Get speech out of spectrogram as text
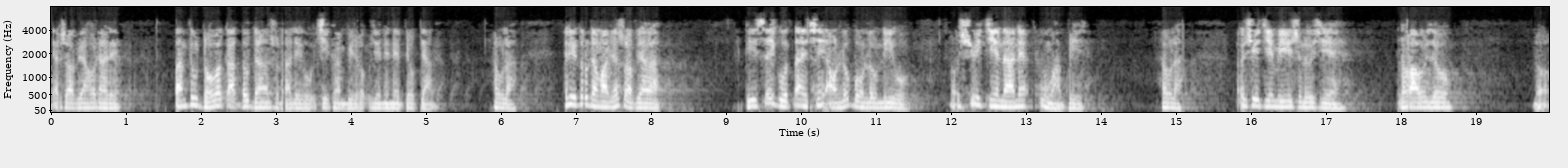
မြတ်စွာဘုရားဟောထားတဲ့ ပန္တုဒေါဝကသုတ်တံဆိုတာလေးကိုအခြေခံပြီးတော့ဦးဇင်းနေနဲ့ပြောပြမယ်ဟုတ်လားအဲ့ဒီသုတ်တံမှာမြတ်စွာဘုရားကဒီစိတ်ကိုတန့်ရှင်းအောင်လုပ်ပုံလုပ်နည်းကိုနော်ရွှေကျင်တာနဲ့ဥမာပေးတယ်ဟုတ်လားရွှေကျင်ပြီဆိုလို့ရှိရင်ပထမဦးဆုံးနော်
